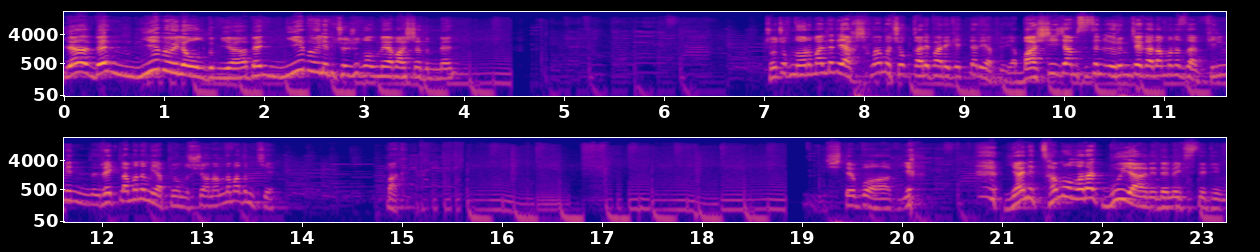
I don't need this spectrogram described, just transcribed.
ya ben niye böyle oldum ya? Ben niye böyle bir çocuk olmaya başladım ben? Çocuk normalde de yakışıklı ama çok garip hareketler yapıyor. Ya başlayacağım sizin örümcek adamınıza. Filmin reklamını mı yapıyorsunuz şu an anlamadım ki. Bak. İşte bu abi ya. yani tam olarak bu yani demek istediğim.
